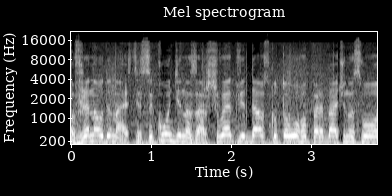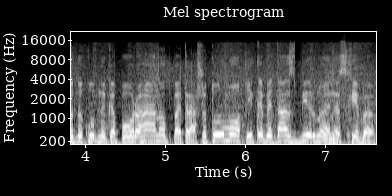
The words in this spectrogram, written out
Вже на 11 секунді Назар Швед віддав з кутового передачу на свого одноклубника по урагану Петра Шутурму, і капітан збірної не схибив.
